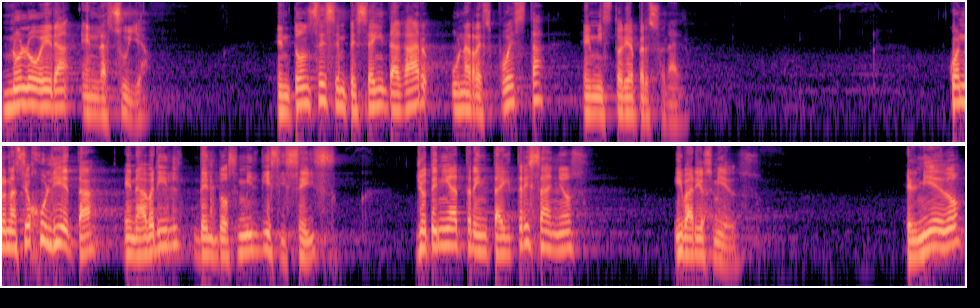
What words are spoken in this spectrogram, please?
no lo era en la suya. Entonces empecé a indagar una respuesta en mi historia personal. Cuando nació Julieta, en abril del 2016, yo tenía 33 años y varios miedos. El miedo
